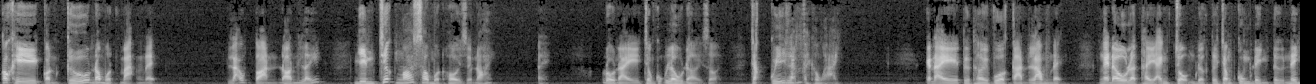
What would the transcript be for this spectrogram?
có khi còn cứu nó một mạng đấy. Lão Toàn đón lấy, nhìn trước ngó sau một hồi rồi nói: "Ê, đồ này trông cũng lâu đời rồi, chắc quý lắm phải không hả anh?" Cái này từ thời vua Càn Long đấy, ngay đầu là thầy anh trộm được từ trong cung đình Từ Ninh,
